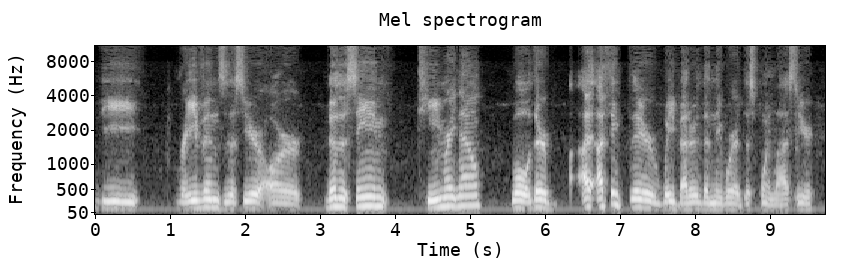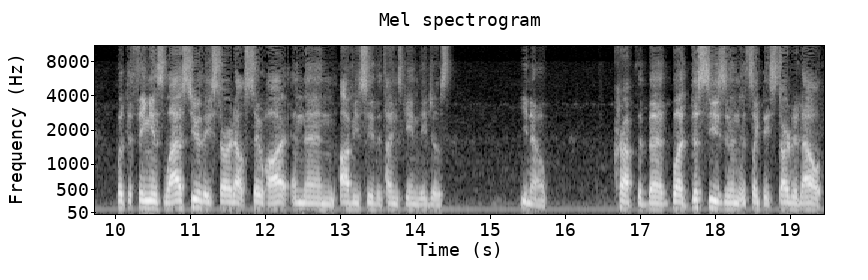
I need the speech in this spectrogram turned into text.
The Ravens this year are they're the same team right now. Well, they're I, I think they're way better than they were at this point last year. But the thing is, last year they started out so hot, and then obviously the Titans game they just, you know, crap the bed. But this season it's like they started out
